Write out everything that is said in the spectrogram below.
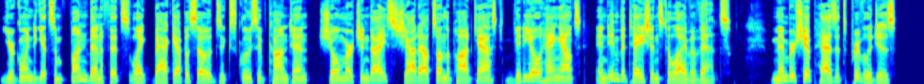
you're going to get some fun benefits like back episodes, exclusive content, show merchandise, shout outs on the podcast, video hangouts, and invitations to live events. Membership has its privileges,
